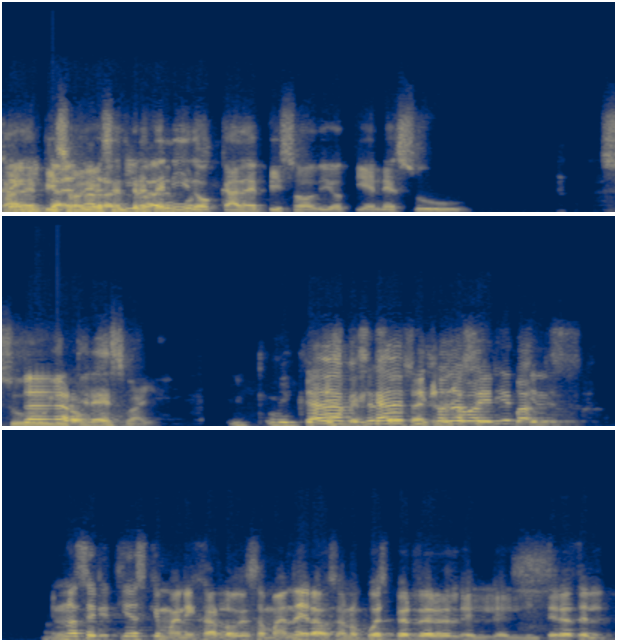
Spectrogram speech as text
cada episodio es entretenido, cada episodio tiene su, su interés, vaya. Cada, episodio. En una, serie tienes, en una serie tienes que manejarlo de esa manera, o sea, no puedes perder el, interés del.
